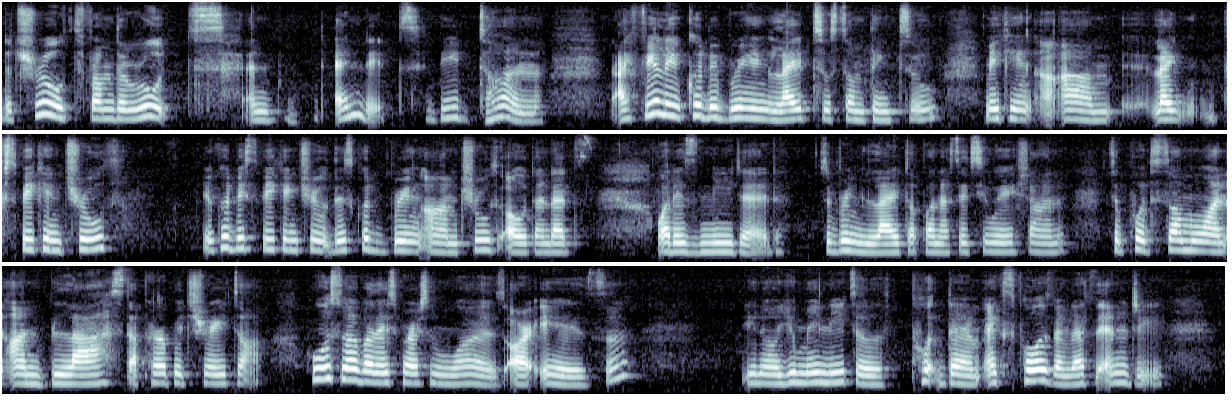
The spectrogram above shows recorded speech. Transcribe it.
the truth from the roots, and end it. Be done. I feel you could be bringing light to something too, making, uh, um, like speaking truth. You could be speaking truth. This could bring um, truth out, and that's what is needed to bring light upon a situation, to put someone on blast, a perpetrator whosoever this person was or is, you know, you may need to put them, expose them. That's the energy.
